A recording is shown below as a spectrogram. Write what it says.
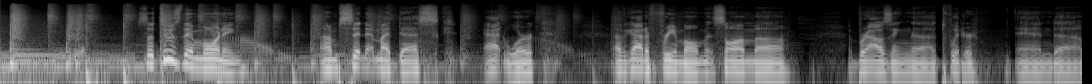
So Tuesday morning, I'm sitting at my desk at work. I've got a free moment, so I'm uh, browsing uh, Twitter, and uh,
